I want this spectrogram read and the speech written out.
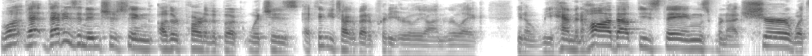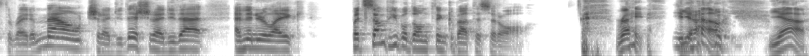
well, that that is an interesting other part of the book, which is I think you talk about it pretty early on. You're like, you know, we hem and haw about these things. We're not sure what's the right amount. Should I do this? Should I do that? And then you're like, but some people don't think about this at all. right. You yeah. Know? Yeah.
